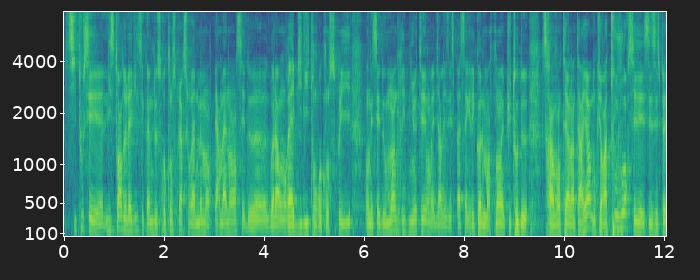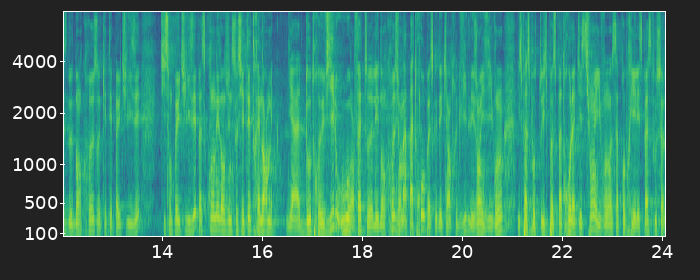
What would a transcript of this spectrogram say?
si tout c'est l'histoire de la ville, c'est quand même de se reconstruire sur elle-même en permanence et de voilà, on réhabilite, on reconstruit, on essaie de moins grignoter, on va dire les espaces agricoles maintenant et plutôt de se réinventer à l'intérieur. Donc il y aura toujours ces, ces espèces de dents creuses qui n'étaient pas utilisées, qui sont pas utilisées parce qu'on est dans une société très normée. Il y a d'autres villes où en fait les dents creuses, il y en a pas trop parce que dès qu'il y a un truc vide, les gens ils y vont, ils se passent, ils se posent pas trop la question, ils vont s'approprier l'espace tout seul.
